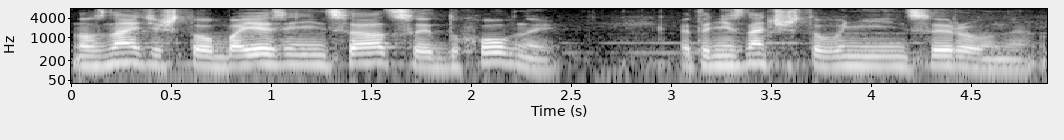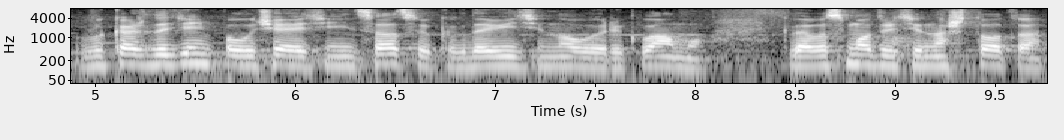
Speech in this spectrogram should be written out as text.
Но знаете, что боязнь инициации духовной – это не значит, что вы не инициированы. Вы каждый день получаете инициацию, когда видите новую рекламу, когда вы смотрите на что-то,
